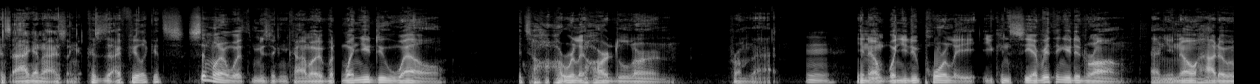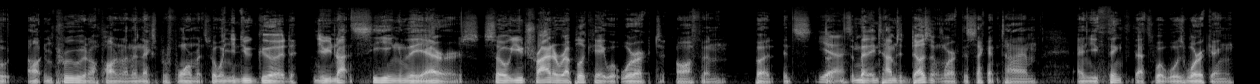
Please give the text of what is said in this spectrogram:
it's agonizing because I feel like it's similar with music and comedy. But when you do well, it's really hard to learn from that. You know, when you do poorly, you can see everything you did wrong and you know how to uh, improve it upon it on the next performance. But when you do good, you're not seeing the errors. So you try to replicate what worked often, but it's Yeah. many times it doesn't work the second time, and you think that's what was working.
